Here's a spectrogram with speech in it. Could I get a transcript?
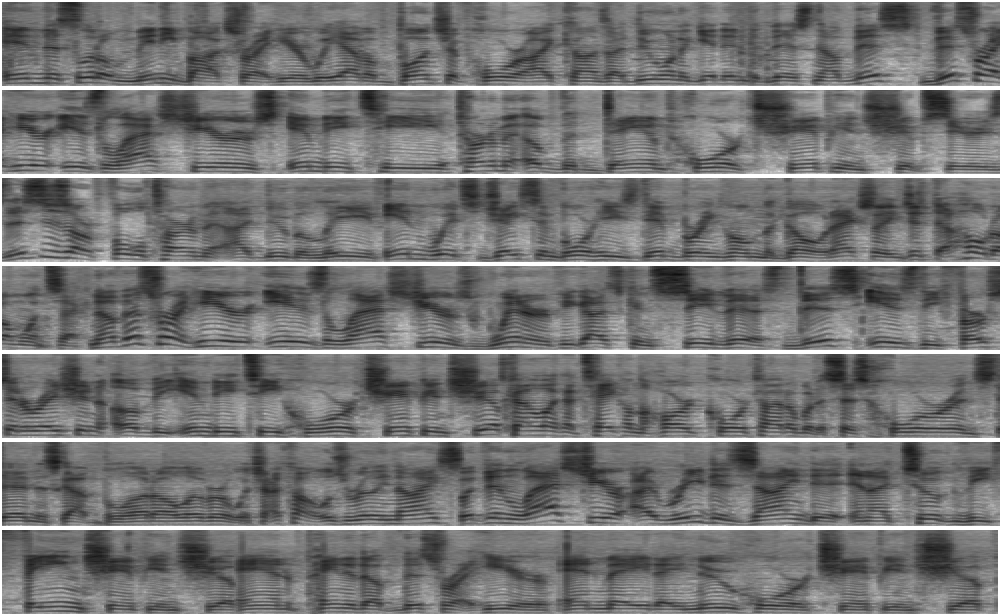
in this little mini box right here, we have a bunch of horror icons. I do want to get into this. Now, this, this right here is last year's MDT Tournament of the Damned Horror Championship Series. This is our full tournament, I do believe, in which Jason Voorhees did bring home the gold. Actually, just uh, hold on one second. Now, this right here is last year's winner. If you guys can see this, this is the first iteration of the MDT Horror Championship. Kind of like a take on the hardcore title, but it says horror instead, and it's got blood all over it, which I thought was really nice. But then last year, I redesigned it, and I took the Fiend Championship and painted up this right here and made a new horror championship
